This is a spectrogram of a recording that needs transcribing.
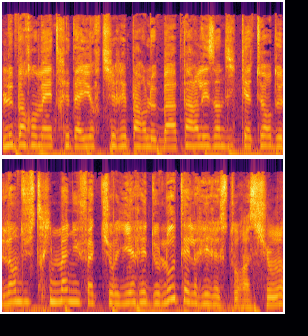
Le baromètre est d'ailleurs tiré par le bas par les indicateurs de l'industrie manufacturière et de l'hôtellerie-restauration.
